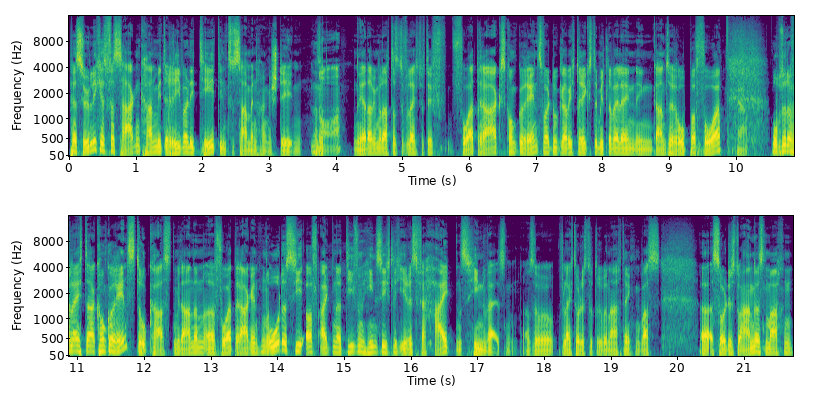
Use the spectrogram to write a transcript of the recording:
Persönliches Versagen kann mit Rivalität in Zusammenhang stehen. Also, no. Ja, da habe ich mir gedacht, dass du vielleicht die Vortragskonkurrenz, weil du, glaube ich, trägst du mittlerweile in, in ganz Europa vor. Ja. Ob du da vielleicht äh, Konkurrenzdruck hast mit anderen äh, Vortragenden oder sie auf Alternativen hinsichtlich ihres Verhaltens hinweisen. Also vielleicht solltest du darüber nachdenken, was äh, solltest du anders machen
